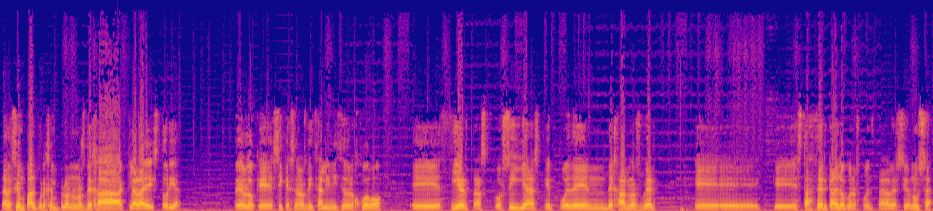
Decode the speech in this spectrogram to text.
La versión PAL, por ejemplo, no nos deja clara la historia, pero lo que sí que se nos dice al inicio del juego, ciertas cosillas que pueden dejarnos ver que, que está cerca de lo que nos cuenta la versión USA,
